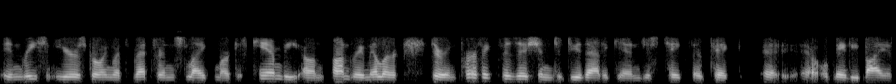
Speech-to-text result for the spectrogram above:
in recent years going with veterans like Marcus Camby, um, Andre Miller. They're in perfect position to do that again. Just take their pick uh, or maybe buy a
